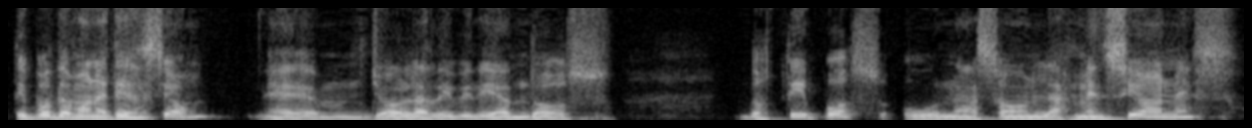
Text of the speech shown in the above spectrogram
Tipos de monetización, em, yo la dividí en dos, dos tipos. Una son las menciones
